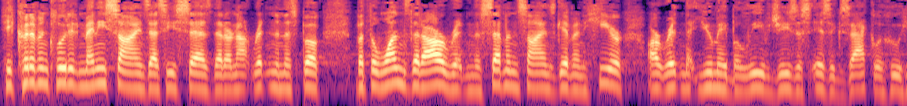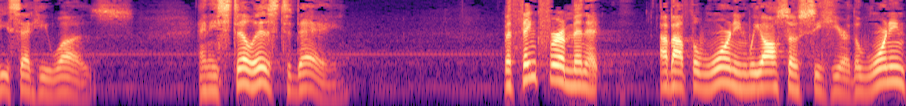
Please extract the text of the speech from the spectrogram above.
He could have included many signs, as he says, that are not written in this book, but the ones that are written, the seven signs given here, are written that you may believe Jesus is exactly who he said he was. And he still is today. But think for a minute about the warning we also see here. The warning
